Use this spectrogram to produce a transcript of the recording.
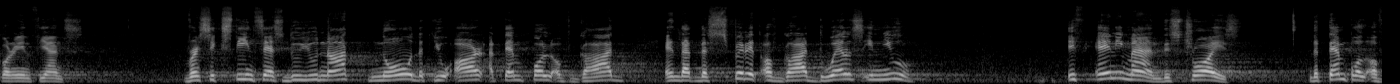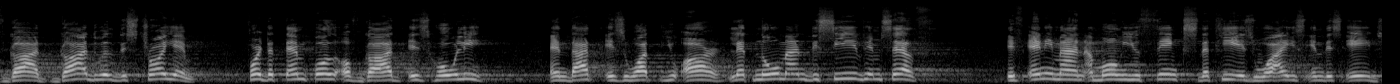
Corinthians. Verse 16 says, Do you not know that you are a temple of God and that the Spirit of God dwells in you? If any man destroys the temple of God, God will destroy him. For the temple of God is holy, and that is what you are. Let no man deceive himself. If any man among you thinks that he is wise in this age,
